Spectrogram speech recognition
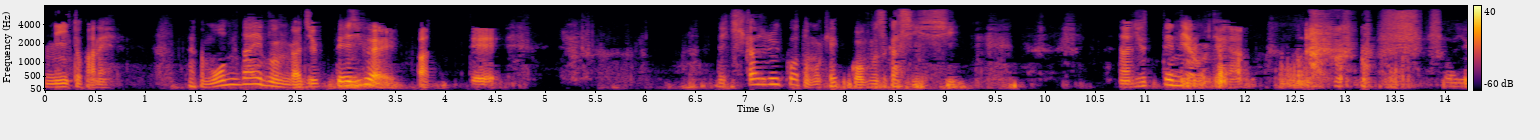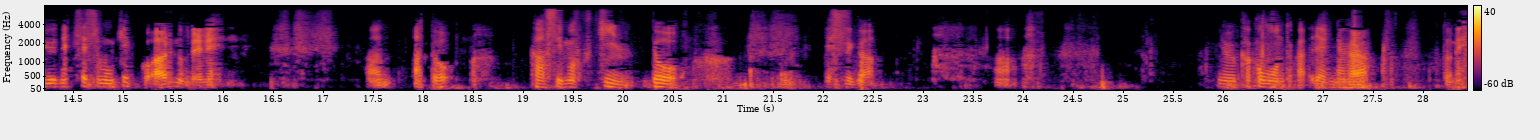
2とかね。なんか問題文が10ページぐらいあって、で、聞かれることも結構難しいし、何言ってんねやろみたいな、そういうね、説も結構あるのでね。ああと、火水木金土ですが、あいろいろ過去問とかやりながら、あとね、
